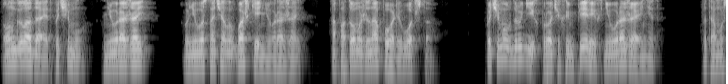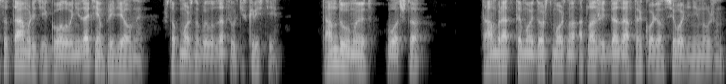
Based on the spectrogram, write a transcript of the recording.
Он голодает. Почему? Не урожай? У него сначала в башке не урожай, а потом уже на поле, вот что. Почему в других прочих империях не урожая нет? Потому что там у людей головы не затем приделаны, чтоб можно было в затылке скрести. Там думают, вот что. Там, брат ты мой, дождь можно отложить до завтра, коли он сегодня не нужен.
